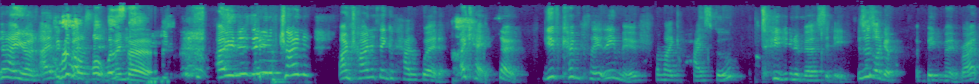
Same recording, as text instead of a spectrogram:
hang on. I have a Luna, question. what was I'm that? Just I'm just thinking of trying to. I'm trying to think of how to word it. Okay, so you've completely moved from like high school to university. This is like a, a big move, right?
